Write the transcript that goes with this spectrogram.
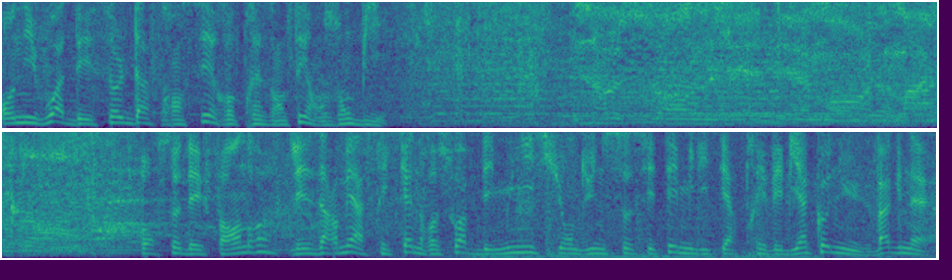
On y voit des soldats français représentés en zombies. Nous sommes les. Pour se défendre, les armées africaines reçoivent des munitions d'une société militaire privée bien connue, Wagner.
